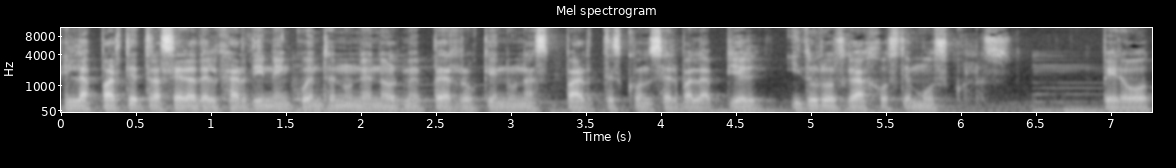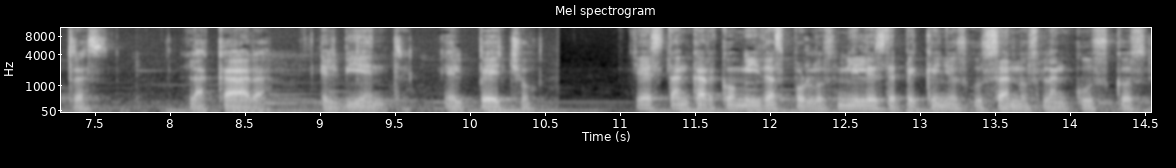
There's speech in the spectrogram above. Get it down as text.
En la parte trasera del jardín encuentran un enorme perro que en unas partes conserva la piel y duros gajos de músculos, pero otras, la cara, el vientre, el pecho, ya están carcomidas por los miles de pequeños gusanos blancuzcos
